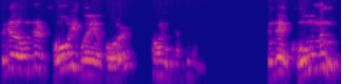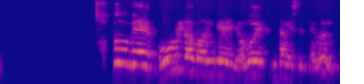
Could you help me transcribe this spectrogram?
근데 여러분들 ball이 뭐예요? 볼? 근데 공은 처음에 ball이라고 하는 게 영어에 등장했을 때는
